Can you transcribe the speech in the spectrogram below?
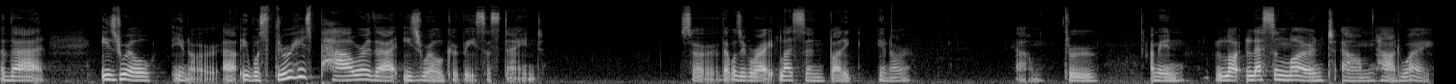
That Israel, you know, uh, it was through his power that Israel could be sustained. So that was a great lesson, but, it, you know, um, through, I mean, lo- lesson learned um, hard way.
